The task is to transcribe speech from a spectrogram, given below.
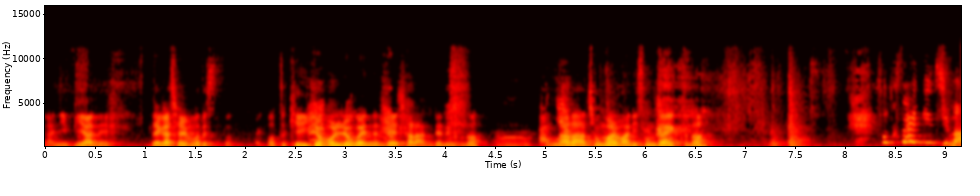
아니 미안해. 내가 잘못했어. 어떻게 이겨보려고 했는데 잘 안 되는구나. 응 아니야. 나라 정말 많이 성장했구나. 속삭이지 마.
